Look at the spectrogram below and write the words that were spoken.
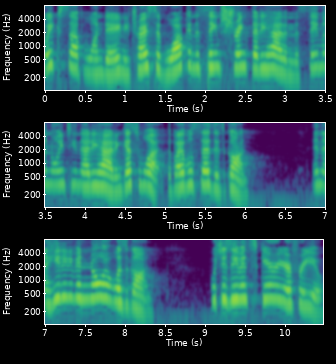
wakes up one day and he tries to walk in the same strength that he had and the same anointing that he had. And guess what? The Bible says it's gone. And that he didn't even know it was gone, which is even scarier for you.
